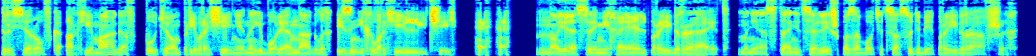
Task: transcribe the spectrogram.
дрессировка архимагов путем превращения наиболее наглых из них в архиеличий. Хе-хе. Но если Михаэль проиграет, мне останется лишь позаботиться о судьбе проигравших.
